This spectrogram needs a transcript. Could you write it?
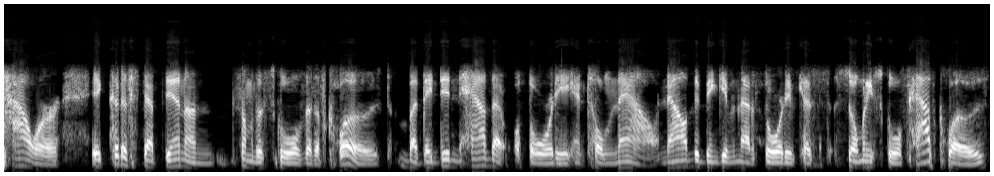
power, it could have stepped in on some of the schools that have closed, but they didn't have that authority until now. Now they've been given that authority because so many schools have closed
